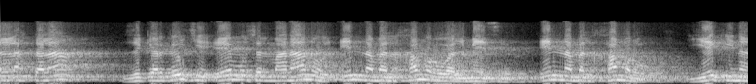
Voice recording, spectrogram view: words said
الله تعالی ذکر کوي چې اے مسلمانانو انما الخمر والمیسر انما الخمر یقینا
